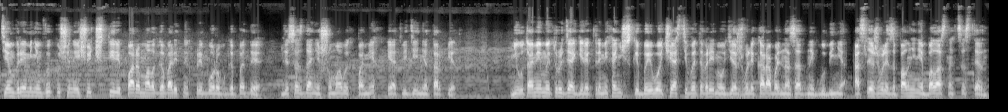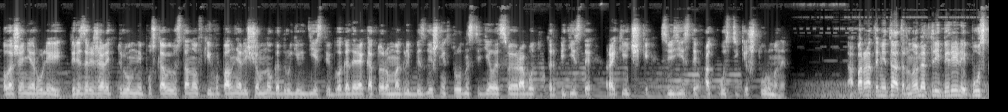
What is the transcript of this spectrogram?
Тем временем выпущены еще четыре пары малогабаритных приборов ГПД для создания шумовых помех и отведения торпед. Неутомимые трудяги электромеханической боевой части в это время удерживали корабль на заданной глубине, отслеживали заполнение балластных цистерн, положение рулей, перезаряжали трюмные пусковые установки и выполняли еще много других действий, благодаря которым могли без лишних трудностей делать свою работу торпедисты, ракетчики, связисты, акустики, штурманы. «Аппарат-имитатор номер 3 Берели, пуск!»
